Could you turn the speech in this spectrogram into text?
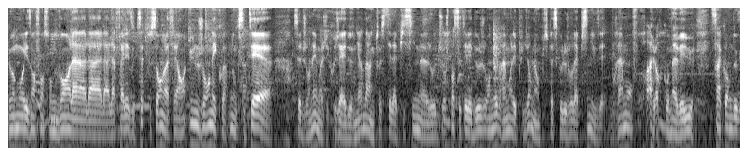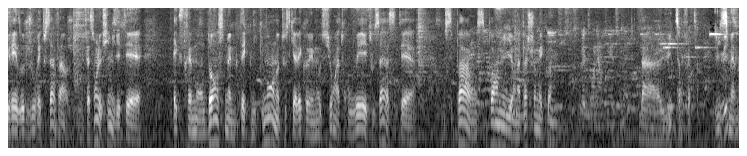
le moment où les enfants sont devant la, la, falaise tout ça, tout ça on l'a fait en une journée quoi. Donc c'était cette journée, moi j'ai cru que j'allais devenir dingue. Toi c'était la piscine l'autre jour, je pense que c'était les deux journées vraiment les plus dures, mais en plus parce que le jour de la piscine il faisait vraiment froid alors qu'on avait eu 50 degrés les autres jours et tout ça. Enfin, de toute façon le film il était extrêmement dense, même techniquement, tout ce qu'il y avait comme émotion à trouver et tout ça. C'était, on s'est pas, on s'est pas ennuyé, on n'a pas chômé quoi. Vous tourné en combien de semaines? Bah 8 en fait. 8, semaines,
